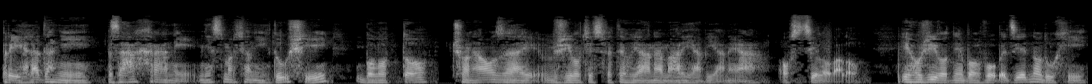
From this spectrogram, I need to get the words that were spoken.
pri hľadaní záchrany nesmrteľných duší, bolo to, čo naozaj v živote svätého Jána Mária Vianea oscilovalo. Jeho život nebol vôbec jednoduchý,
